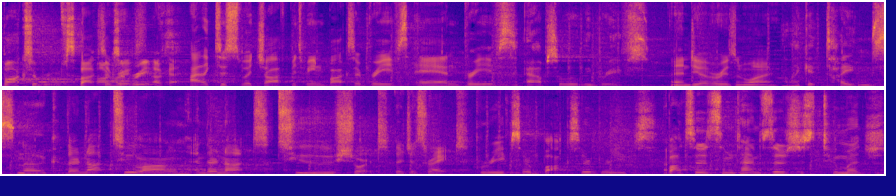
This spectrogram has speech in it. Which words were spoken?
boxer briefs. Boxer, briefs. Okay. I like to switch off between boxer briefs and briefs. Absolutely briefs. And do you have a reason why? I like it tight and snug. They're not too long and they're not too short. They're just right. Briefs or boxer briefs? Boxers, sometimes there's just too much.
